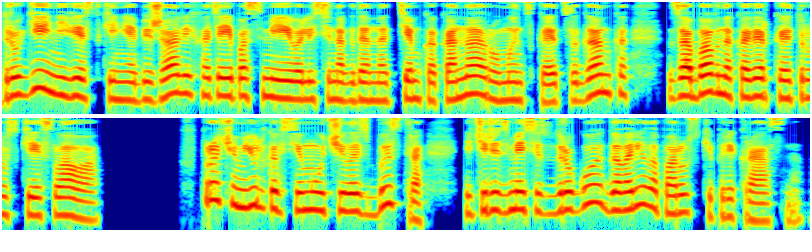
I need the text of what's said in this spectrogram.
Другие невестки не обижали, хотя и посмеивались иногда над тем, как она, румынская цыганка, забавно коверкает русские слова. Впрочем, Юлька всему училась быстро и через месяц-другой говорила по-русски прекрасно.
